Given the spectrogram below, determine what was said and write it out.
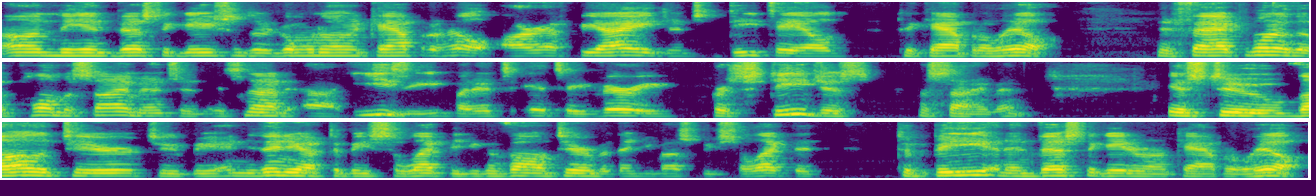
on the investigations that are going on in Capitol Hill are FBI agents detailed to Capitol Hill. In fact, one of the plum assignments, it's not uh, easy, but it's it's a very prestigious assignment, is to volunteer to be, and then you have to be selected. You can volunteer, but then you must be selected to be an investigator on Capitol Hill.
